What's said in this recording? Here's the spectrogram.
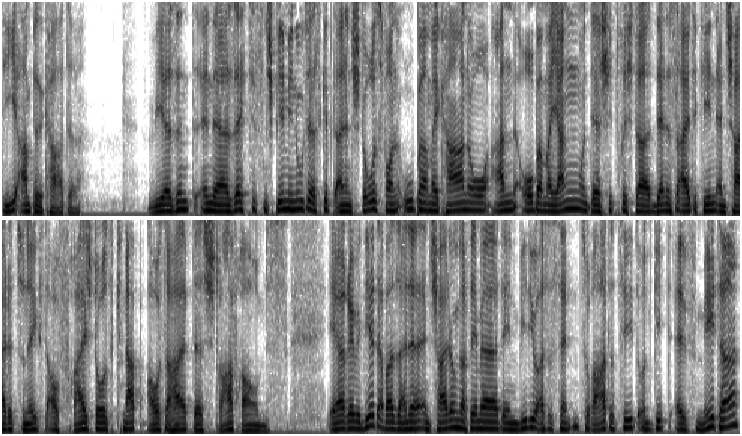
die Ampelkarte. Wir sind in der 60. Spielminute. Es gibt einen Stoß von Upa Meccano an Obermeyang und der Schiedsrichter Dennis Eitekin entscheidet zunächst auf Freistoß knapp außerhalb des Strafraums. Er revidiert aber seine Entscheidung, nachdem er den Videoassistenten zu Rate zieht und gibt elf Meter,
